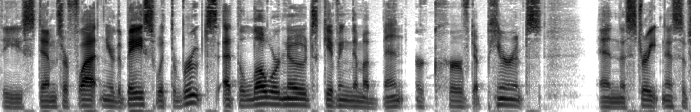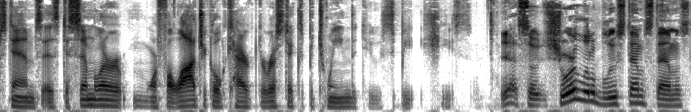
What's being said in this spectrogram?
The stems are flat near the base, with the roots at the lower nodes giving them a bent or curved appearance. And the straightness of stems is dissimilar morphological characteristics between the two species. Yeah, so short little blue stem stems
